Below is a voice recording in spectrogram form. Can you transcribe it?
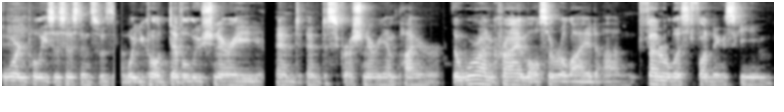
foreign police assistance was what you call devolutionary and, and discretionary empire. The war on crime also relied on federalist funding scheme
